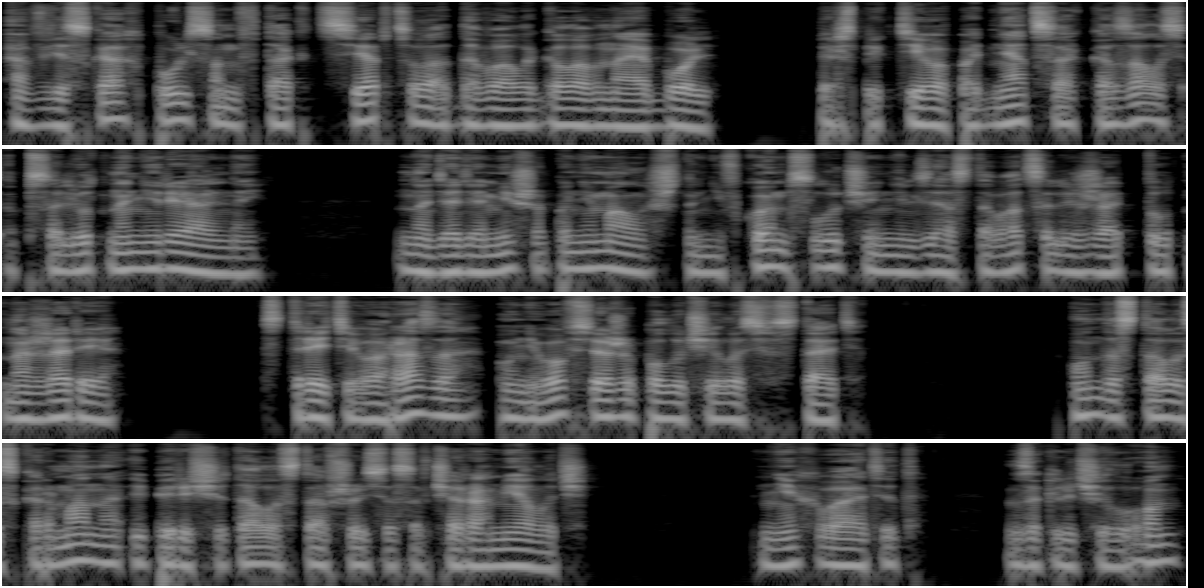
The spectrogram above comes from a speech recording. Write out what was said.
а в висках пульсом в такт сердцу отдавала головная боль. Перспектива подняться казалась абсолютно нереальной. Но дядя Миша понимал, что ни в коем случае нельзя оставаться лежать тут на жаре. С третьего раза у него все же получилось встать. Он достал из кармана и пересчитал оставшуюся со вчера мелочь. «Не хватит», — заключил он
